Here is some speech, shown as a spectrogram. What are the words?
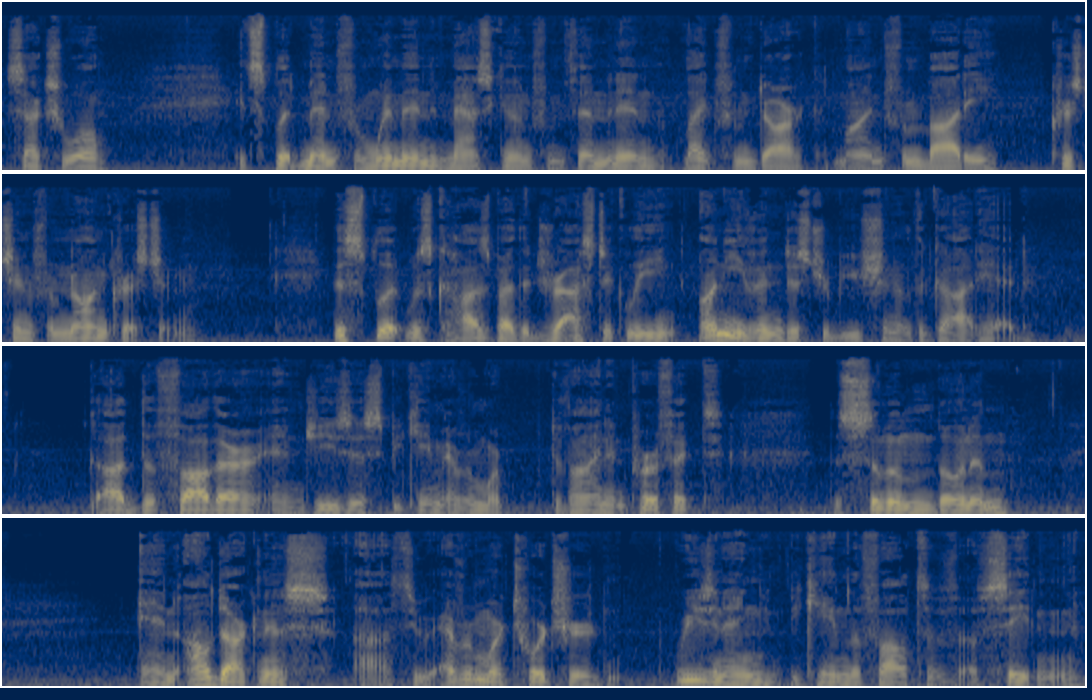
sexual. It split men from women, masculine from feminine, light from dark, mind from body, Christian from non Christian. This split was caused by the drastically uneven distribution of the Godhead. God the Father and Jesus became ever more divine and perfect, the summum bonum, and all darkness, uh, through ever more tortured reasoning, became the fault of, of Satan,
